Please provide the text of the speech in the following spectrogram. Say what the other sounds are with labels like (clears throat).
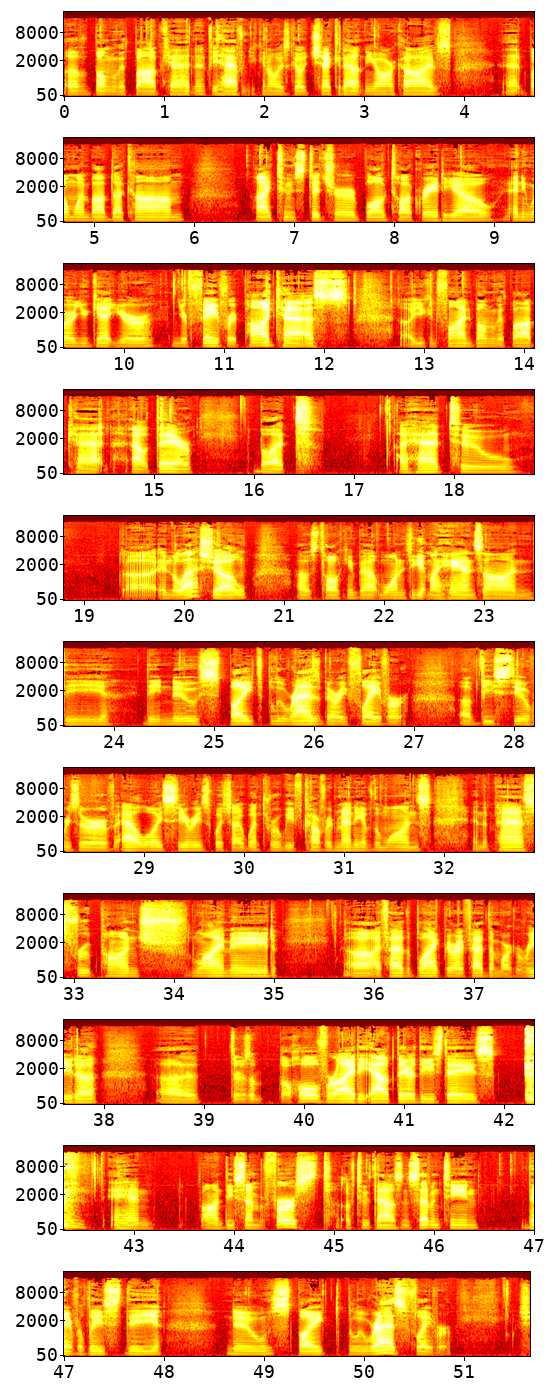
of Bumming with Bobcat, and if you haven't, you can always go check it out in the archives at bumwinebob.com iTunes, Stitcher, Blog Talk Radio, anywhere you get your your favorite podcasts, uh, you can find Bumming with Bobcat out there. But I had to, uh, in the last show, I was talking about wanting to get my hands on the the new spiked blue raspberry flavor of the Steel Reserve Alloy series, which I went through. We've covered many of the ones in the past: Fruit Punch, Limeade. Uh, I've had the blackberry, I've had the margarita. Uh, there's a, a, whole variety out there these days. (clears throat) and on December 1st of 2017, they released the new spiked blue raz flavor,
